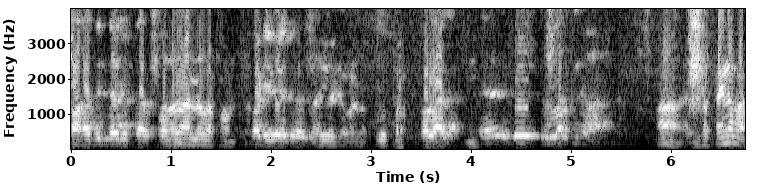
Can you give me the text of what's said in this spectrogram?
ഫഹദിന്റെ ഒരു പെർഫോമൻസ് നല്ല പെർഫോമൻസ് സൂപ്പർ. ഇത് ത്രില്ലർ സിനിമ ആ എന്റർടൈനറാ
